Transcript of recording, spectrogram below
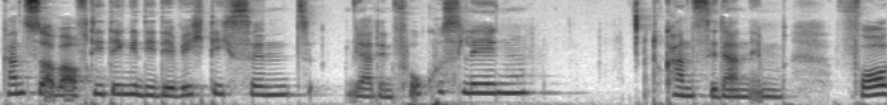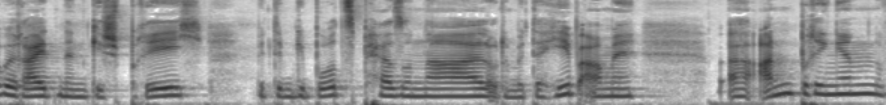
kannst du aber auf die Dinge, die dir wichtig sind, ja, den Fokus legen Du kannst sie dann im vorbereitenden Gespräch mit dem Geburtspersonal oder mit der Hebamme äh, anbringen. Du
